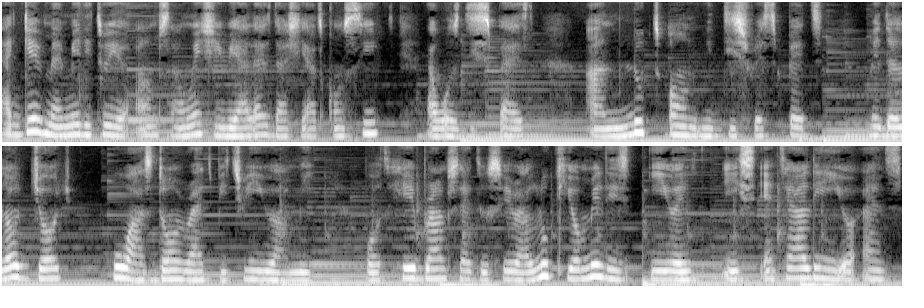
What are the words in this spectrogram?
I gave my maid into your arms, and when she realized that she had conceived, I was despised and looked on with disrespect. May the Lord judge who has done right between you and me. But Abram said to Sarah, Look, your maid is, in your, is entirely in your hands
